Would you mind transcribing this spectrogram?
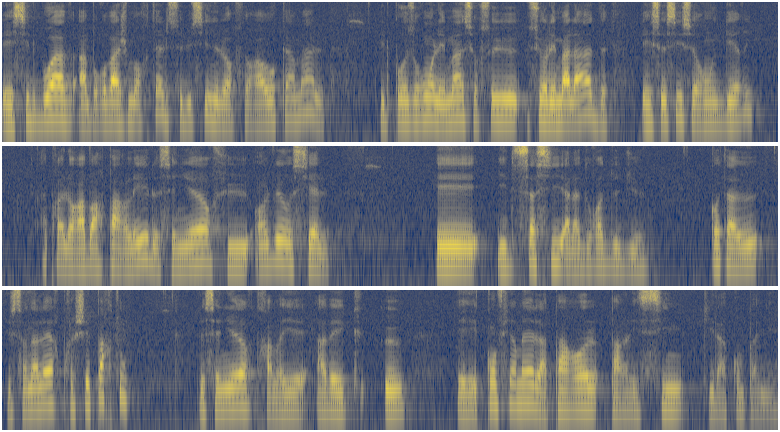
Et s'ils boivent un breuvage mortel, celui-ci ne leur fera aucun mal. Ils poseront les mains sur, ceux, sur les malades, et ceux-ci seront guéris. Après leur avoir parlé, le Seigneur fut enlevé au ciel, et il s'assit à la droite de Dieu. Quant à eux, ils s'en allèrent prêcher partout. Le Seigneur travaillait avec eux et confirmait la parole par les signes qui l'accompagnaient.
